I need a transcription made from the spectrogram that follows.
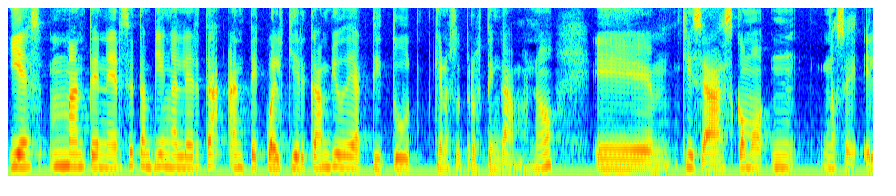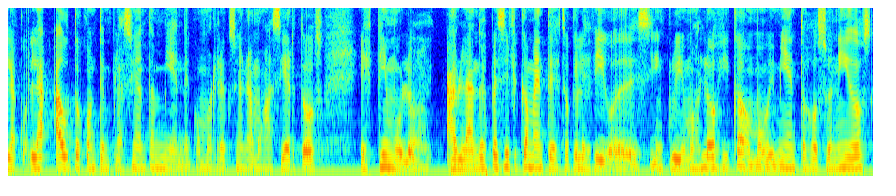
y es mantenerse también alerta ante cualquier cambio de actitud que nosotros tengamos, ¿no? Eh, quizás como no sé, la, la, autocontemplación también de cómo reaccionamos a ciertos estímulos, hablando específicamente de esto que les digo, de si incluimos lógica o movimientos o sonidos,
